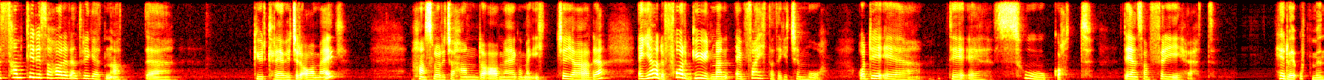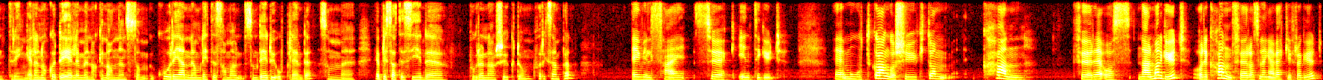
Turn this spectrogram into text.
Men samtidig så har jeg den tryggheten at eh, Gud krever ikke det av meg. Han slår ikke handa av meg om jeg ikke gjør det. Jeg gjør det for Gud, men jeg veit at jeg ikke må. Og det er, det er så godt. Det er en sånn frihet. Har du ei oppmuntring eller noe å dele med noen annen som går igjennom litt det samme som det du opplevde, som eh, er blitt satt til side pga. sykdom, f.eks.? Jeg vil si søk inn til Gud. Eh, motgang og sykdom kan føre oss nærmere Gud, og det kan føre oss lenger vekk fra Gud.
